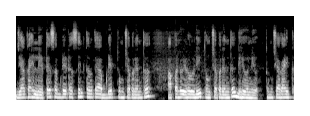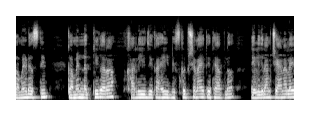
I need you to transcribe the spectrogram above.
ज्या काही लेटेस्ट अपडेट असतील तर त्या अपडेट तुमच्यापर्यंत आपण वेळोवेळी तुमच्यापर्यंत घेऊन येऊ. तुमच्या काही कमेंट असतील कमेंट नक्की करा. खाली जे काही डिस्क्रिप्शन आहे तिथे आपलं टेलिग्राम चॅनल आहे.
